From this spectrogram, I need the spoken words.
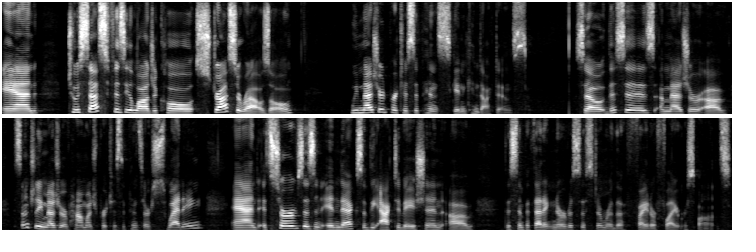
and to assess physiological stress arousal, we measured participants' skin conductance. So this is a measure of, essentially a measure of how much participants are sweating, and it serves as an index of the activation of the sympathetic nervous system or the fight or flight response.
